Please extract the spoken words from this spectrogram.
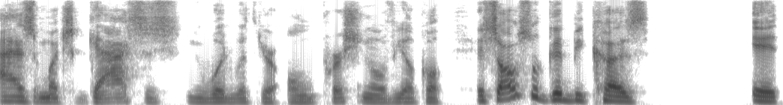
as much gas as you would with your own personal vehicle. It's also good because it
